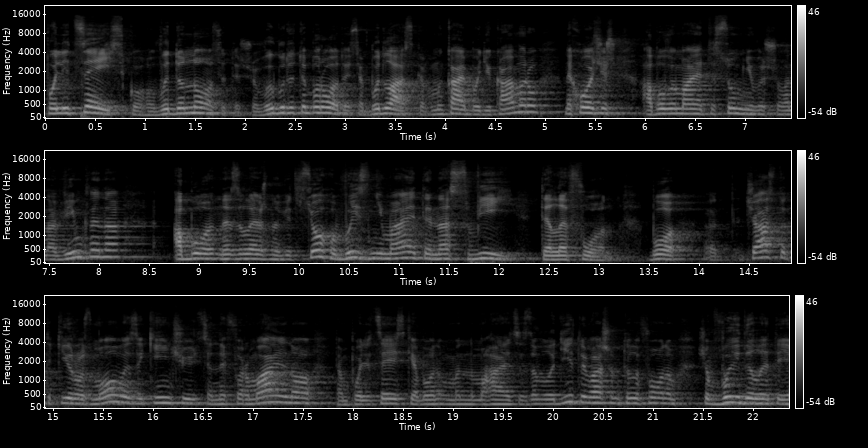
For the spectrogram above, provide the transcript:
поліцейського. Ви доносите, що ви будете боротися. Будь ласка, вмикай бодікамеру, не хочеш, або ви маєте сумніви, що вона ввімкнена, або незалежно від всього, ви знімаєте на свій телефон. Бо е, часто такі розмови закінчуються неформально, там поліцейські або намагаються заволодіти вашим телефоном, щоб видалити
